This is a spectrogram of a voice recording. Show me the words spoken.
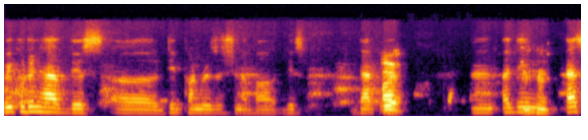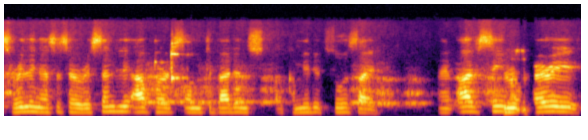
we, we couldn't have this uh, deep conversation about this that part. Yeah. And I think mm-hmm. that's really necessary. Recently, I've heard some Tibetans uh, committed suicide, and I've seen mm-hmm. very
